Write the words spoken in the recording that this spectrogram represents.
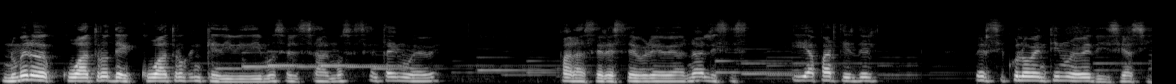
número 4 de 4 en que dividimos el Salmo 69 para hacer este breve análisis. Y a partir del versículo 29 dice así.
